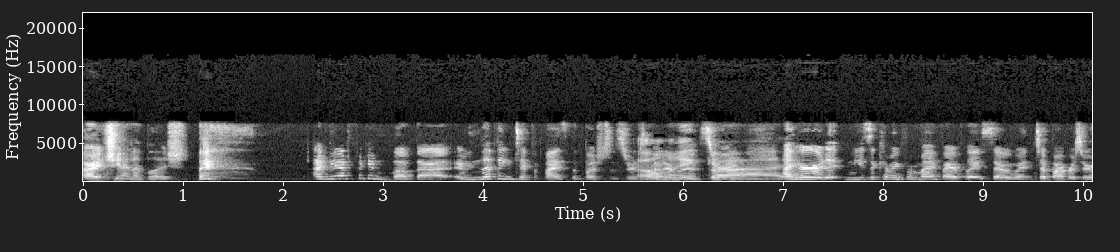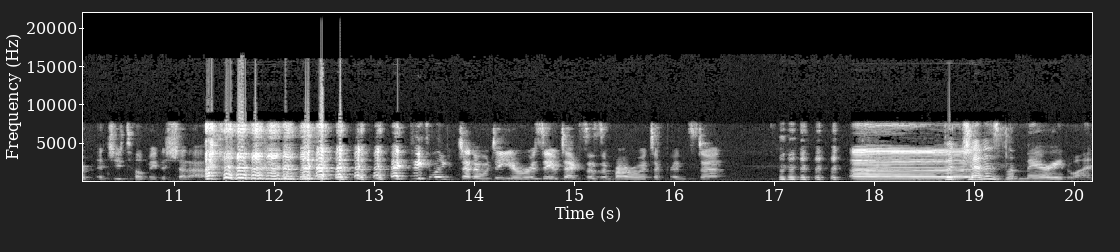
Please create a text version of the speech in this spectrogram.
All right. Jenna Bush. I mean, I freaking love that. I mean, nothing typifies the Bush sisters Oh better than my that story. god. I heard music coming from my fireplace, so I went to Barbara's room and she told me to shut up. I think like Jenna went to University of Texas and Barbara went to Princeton. Uh, but Jenna's the married one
